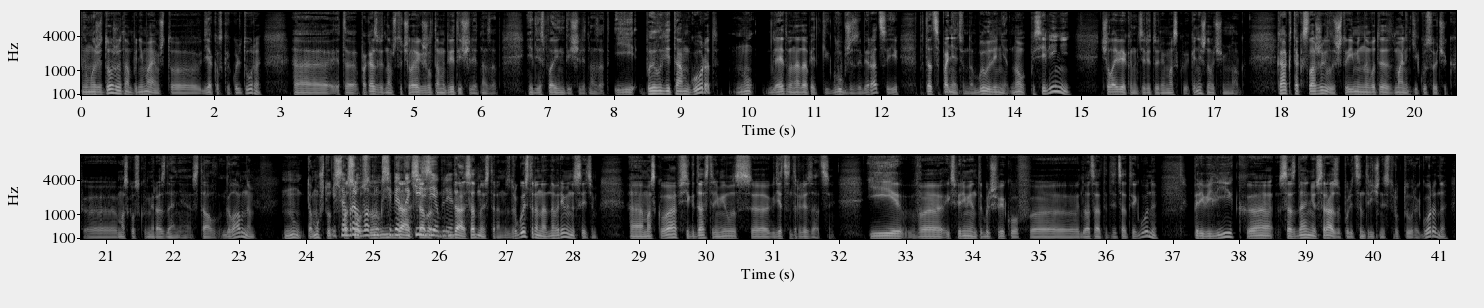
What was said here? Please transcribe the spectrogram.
мы же тоже там понимаем, что дьяковская культура, э, это показывает нам, что человек жил там и 2000 лет назад, и 2500 лет назад. И был ли там город? Ну, для этого надо, опять-таки, глубже забираться и пытаться понять, он там был или нет. Но поселений человека на территории Москвы, конечно, очень много. Как так сложилось, что именно вот этот маленький кусочек э, московского мироздания стал главным? Ну, тому что-то И собрал вокруг себя да, такие соб... земли. Да, с одной стороны. С другой стороны, одновременно с этим э, Москва всегда стремилась э, к децентрализации. И в эксперименты большевиков 20-30-е э, годы привели к созданию сразу полицентричной структуры города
